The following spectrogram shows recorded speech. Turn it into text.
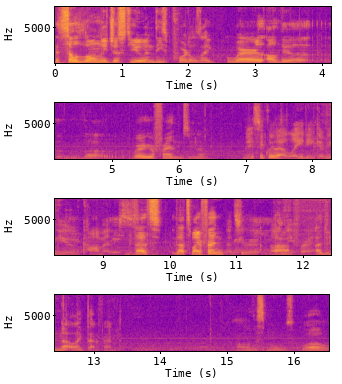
It's so lonely, just you and these portals. Like, where are all the, the where are your friends? You know, Basically, that lady giving you comments. that's that's my friend. That's your Ah, only friend. I do not like that friend. Oh, this moves. Whoa.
